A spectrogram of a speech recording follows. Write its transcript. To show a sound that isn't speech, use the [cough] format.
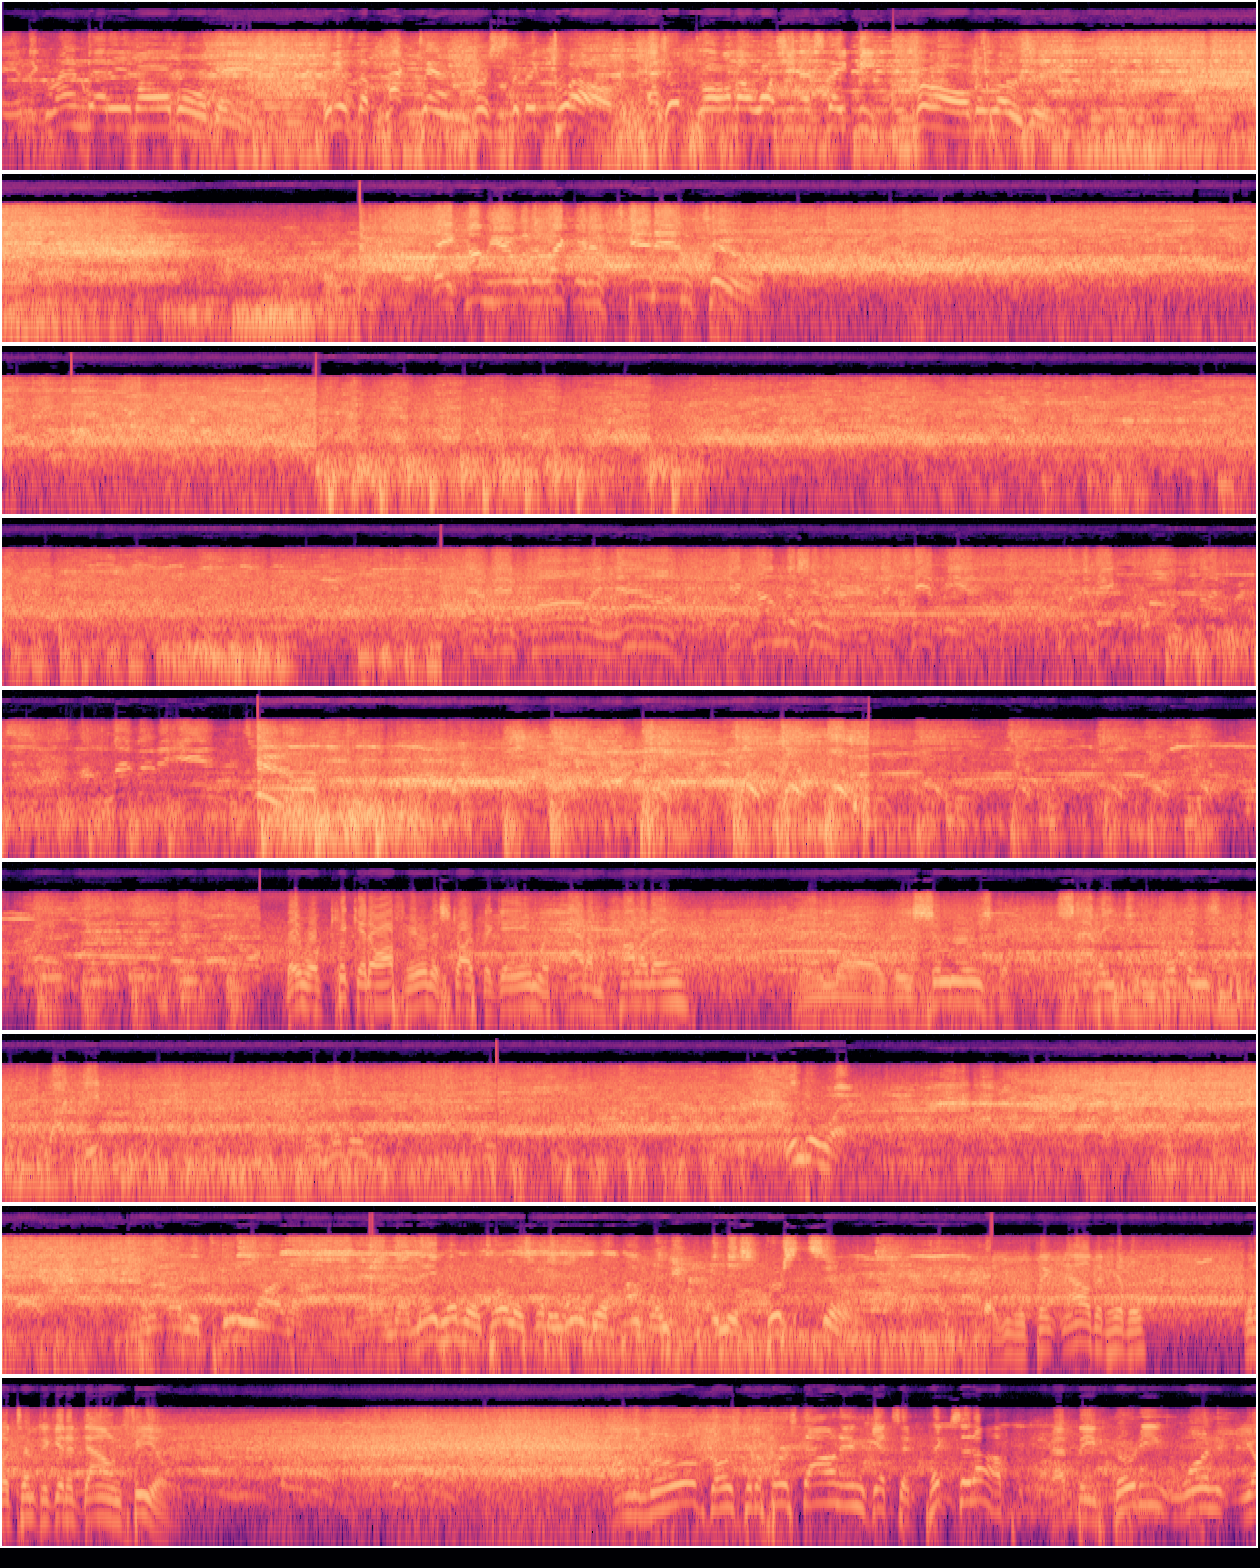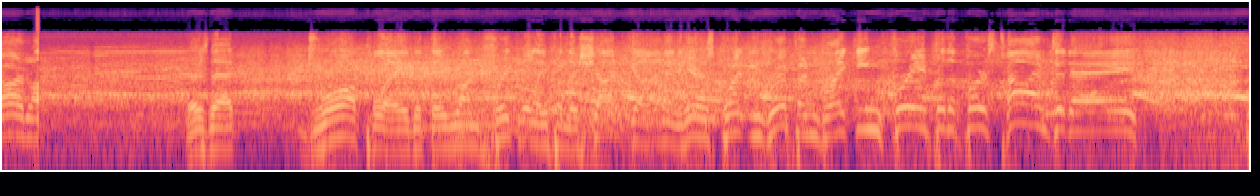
In the granddaddy of all bowl games, it is the Pac-10 versus the Big 12 as Oklahoma Washington State meet for all the roses. They come here with a record of 10 and 2. Will kick it off here to start the game with Adam Holliday and uh, the Sooners Savage and Perkins back deep. Underway. Come out on the 20-yard line, and uh, Nate Hybl told us what he wanted to accomplish in this first series. You would think now that Hybl will attempt to get it downfield. On the move, goes for the first down and gets it. Picks it up at the 31-yard line. There's that draw play that they run frequently from the shotgun, and here's Quentin Griffin breaking free for the first time today.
